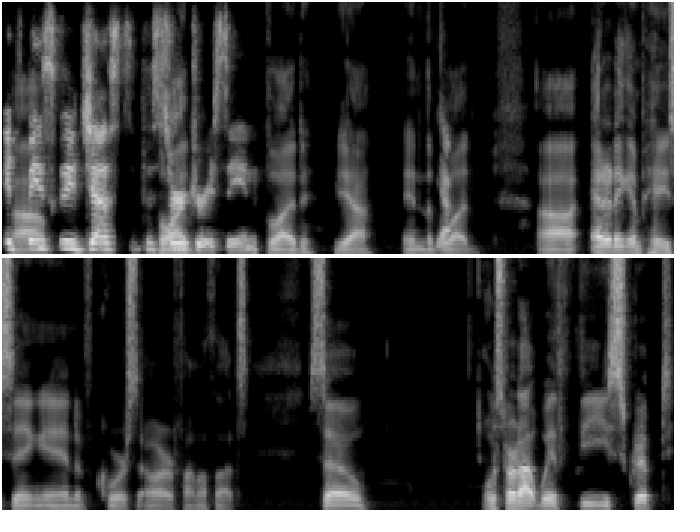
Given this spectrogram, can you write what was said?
it's uh, basically just the blood. surgery scene. blood. Yeah, in the Yeah. blood. Uh, editing and pacing, and of course our final thoughts. So we'll start out with the script.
